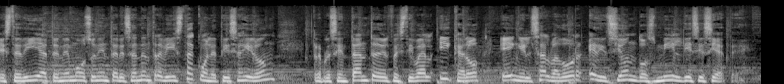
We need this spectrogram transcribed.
Este día tenemos una interesante entrevista con Leticia Girón, representante del Festival Ícaro en El Salvador, edición 2017.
